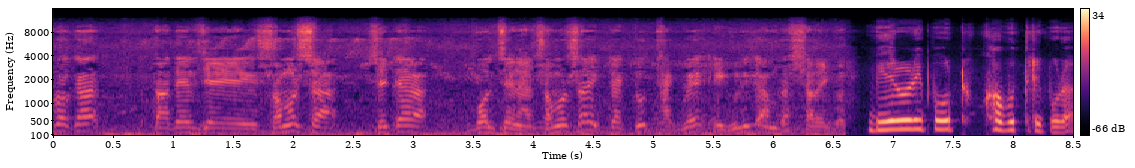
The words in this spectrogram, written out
প্রকার তাদের যে সমস্যা, সেটা বলছে না। সমস্যা একটু একটু থাকবে, এগুলিকে আমরা সারাই করি। ব্যুরো রিপোর্ট, খবর ত্রিপুরা।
